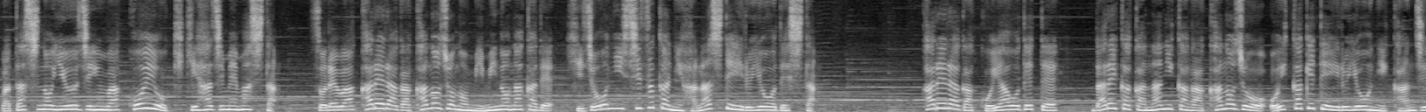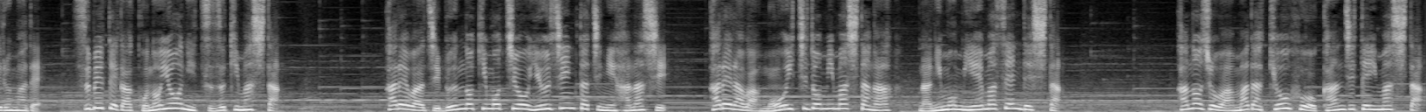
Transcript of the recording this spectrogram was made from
私の友人は声を聞き始めました。それは彼らが彼女の耳の中で非常に静かに話しているようでした。彼らが小屋を出て誰かか何かが彼女を追いかけているように感じるまで全てがこのように続きました。彼は自分の気持ちを友人たちに話し彼らはもう一度見ましたが何も見えませんでした。彼女はまだ恐怖を感じていました。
